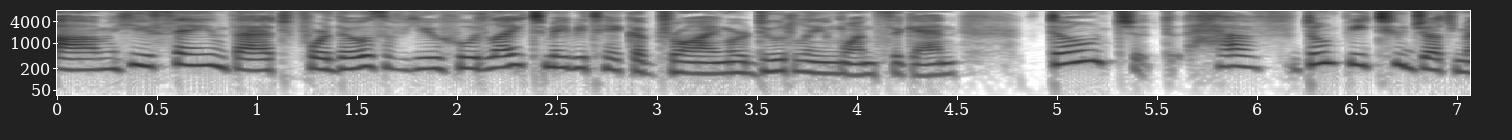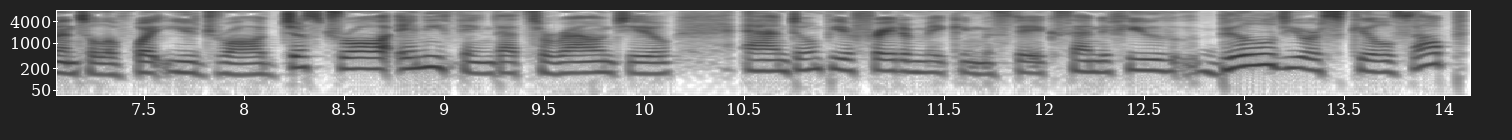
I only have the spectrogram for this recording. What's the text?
um, he's saying that for those of you who would like to maybe take up drawing or doodling once again, don't have don't be too judgmental of what you draw just draw anything that's around you and don't be afraid of making mistakes and if you build your skills up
